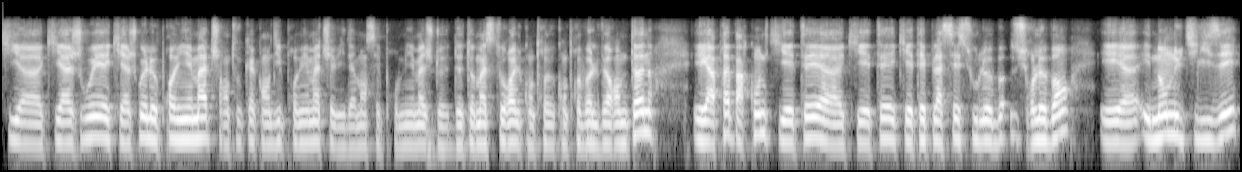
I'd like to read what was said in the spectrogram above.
qui, a joué, qui a joué le premier match, en tout cas quand on dit le premier match, évidemment c'est le premier match de, Thomas Tuchel contre, contre Wolverhampton. Et après par contre qui était, euh, qui était, qui était placé sous le, sur le banc et, euh, non utilisé.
